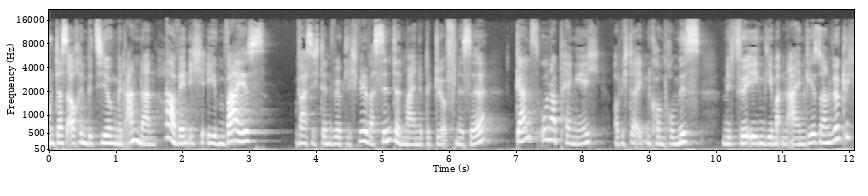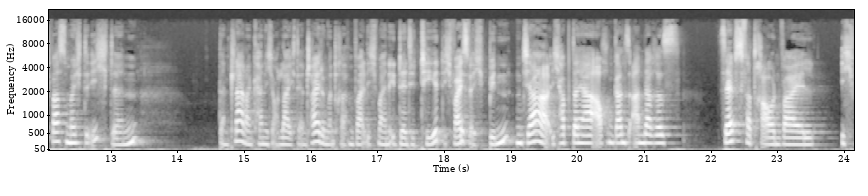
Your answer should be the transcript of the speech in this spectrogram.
und das auch in Beziehung mit anderen. Ja, wenn ich eben weiß, was ich denn wirklich will, was sind denn meine Bedürfnisse, ganz unabhängig, ob ich da irgendeinen Kompromiss mit für irgendjemanden eingehe, sondern wirklich, was möchte ich denn? Dann klar, dann kann ich auch leichte Entscheidungen treffen, weil ich meine Identität, ich weiß, wer ich bin. Und ja, ich habe da ja auch ein ganz anderes Selbstvertrauen, weil ich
